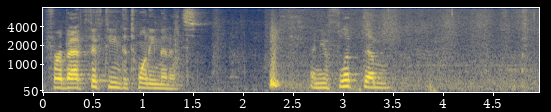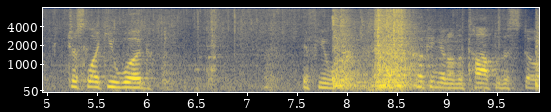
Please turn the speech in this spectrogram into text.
for about 15 to 20 minutes. And you flip them just like you would if you were cooking it on the top of the stove.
